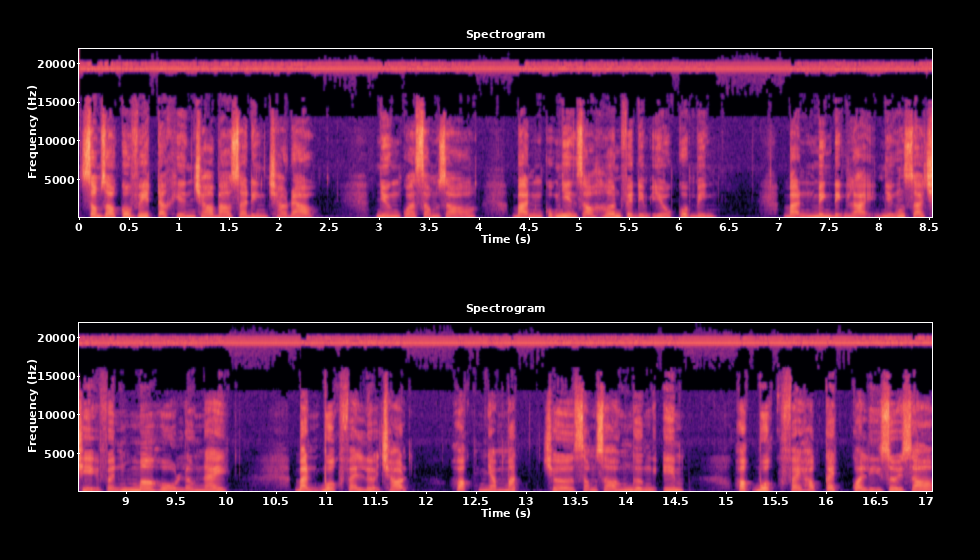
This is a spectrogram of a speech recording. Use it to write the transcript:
Sóng gió Covid đã khiến cho bao gia đình trao đảo. Nhưng qua sóng gió, bạn cũng nhìn rõ hơn về điểm yếu của mình. Bạn minh định lại những giá trị vẫn mơ hồ lâu nay. Bạn buộc phải lựa chọn hoặc nhắm mắt chờ sóng gió ngừng im, hoặc buộc phải học cách quản lý rủi ro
